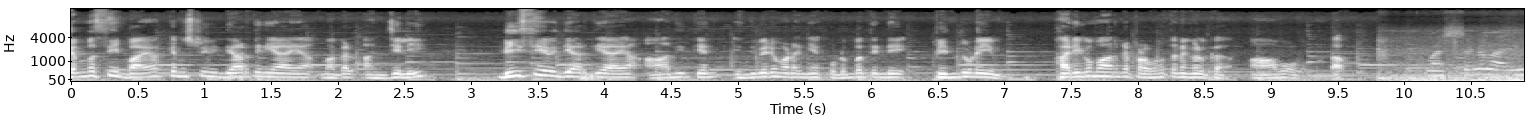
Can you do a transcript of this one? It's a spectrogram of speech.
എം എസ് സി ബയോകെമിസ്ട്രി വിദ്യാർത്ഥിനിയായ മകൾ അഞ്ജലി ബി സി എ വിദ്യാർത്ഥിയായ ആദിത്യൻ എന്നിവരുമടങ്ങിയ കുടുംബത്തിന്റെ പിന്തുണയും ഹരികുമാറിന്റെ പ്രവർത്തനങ്ങൾക്ക് ആവോളമുണ്ട്. വർഷങ്ങളായി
